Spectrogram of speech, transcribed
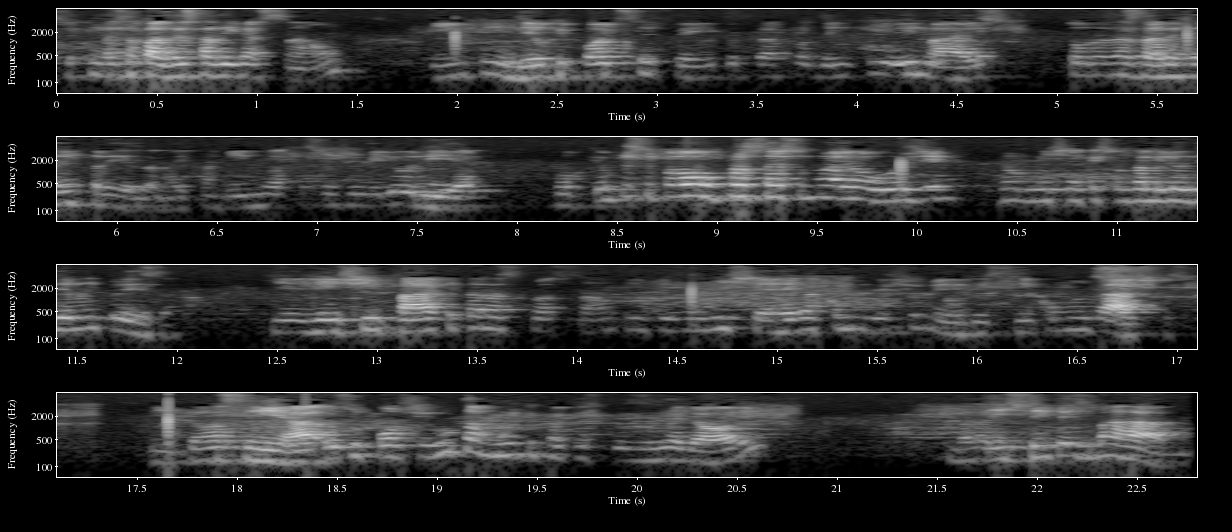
você começa a fazer essa ligação e entender o que pode ser feito para poder incluir mais todas as áreas da empresa, né? e também na questão de melhoria. Porque o principal processo maior hoje realmente é a questão da melhoria na empresa. Que a gente impacta na situação que a empresa não enxerga como investimento, e sim como gastos. Então, assim, a, o suporte luta muito para que as coisas melhorem, mas a gente sempre é esbarrado.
